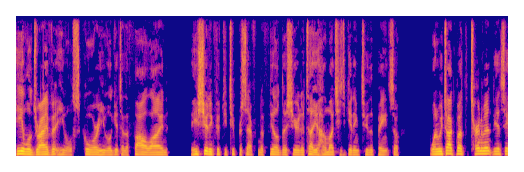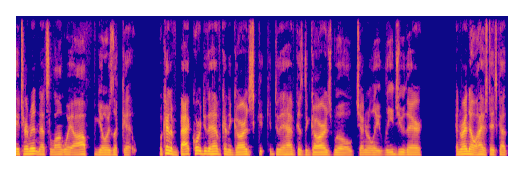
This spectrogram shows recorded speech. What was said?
he will drive it, he will score, he will get to the foul line. He's shooting 52% from the field this year to tell you how much he's getting to the paint. So when we talk about the tournament, the NCAA tournament, and that's a long way off, you always look at what kind of backcourt do they have? What kind of guards do they have? Because the guards will generally lead you there. And right now, Ohio State's got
